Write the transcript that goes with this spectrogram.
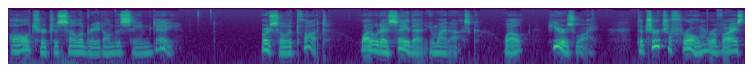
all churches celebrate on the same day. Or so it thought. Why would I say that, you might ask? Well, here's why. The Church of Rome revised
